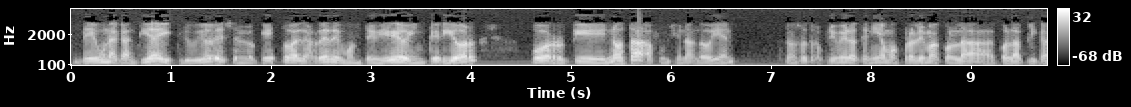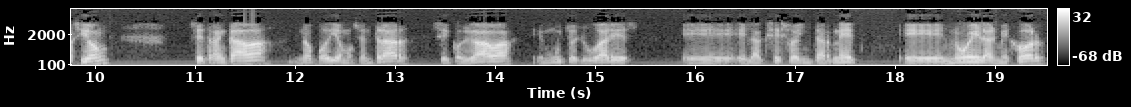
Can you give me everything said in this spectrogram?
de una cantidad de distribuidores en lo que es toda la red de Montevideo interior, porque no estaba funcionando bien. Nosotros primero teníamos problemas con la, con la aplicación, se trancaba, no podíamos entrar, se colgaba, en muchos lugares eh, el acceso a Internet eh, no era el mejor,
